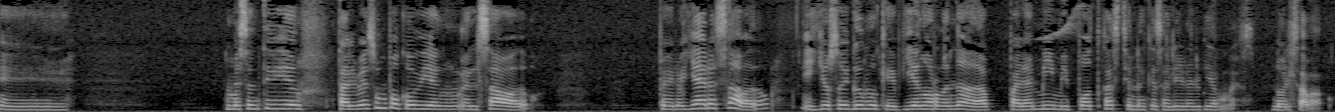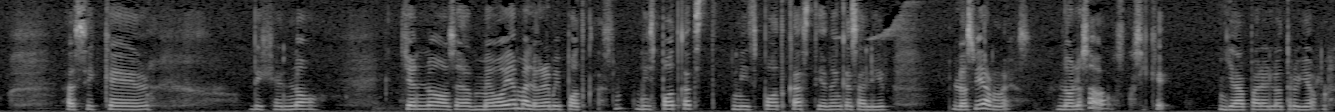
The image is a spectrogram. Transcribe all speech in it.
eh, me sentí bien, tal vez un poco bien el sábado, pero ya era sábado y yo soy como que bien ordenada. Para mí mi podcast tiene que salir el viernes, no el sábado. Así que dije, no, ya no, o sea, me voy a malograr mi podcast. Mis podcasts, mis podcasts tienen que salir los viernes, no los sábados. Así que ya para el otro viernes.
